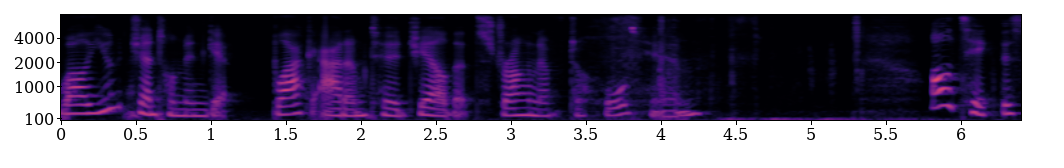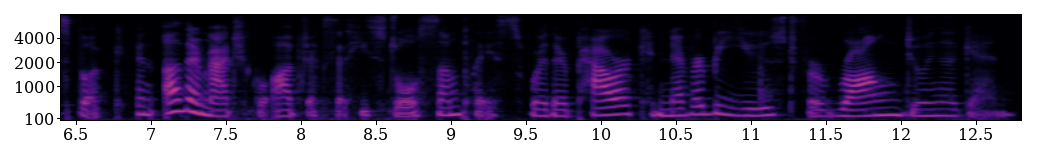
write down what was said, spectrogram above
While you gentlemen get Black Adam to a jail that's strong enough to hold him, I'll take this book and other magical objects that he stole someplace where their power can never be used for wrongdoing again.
